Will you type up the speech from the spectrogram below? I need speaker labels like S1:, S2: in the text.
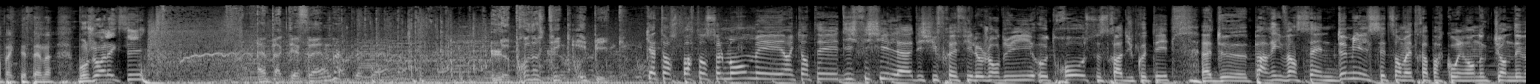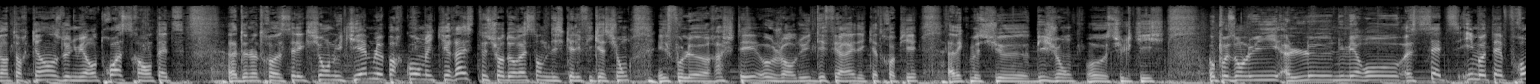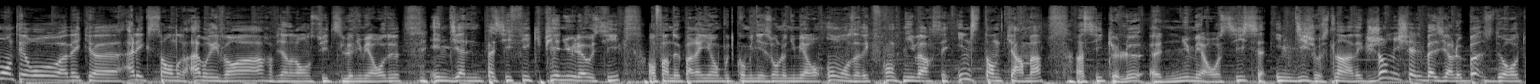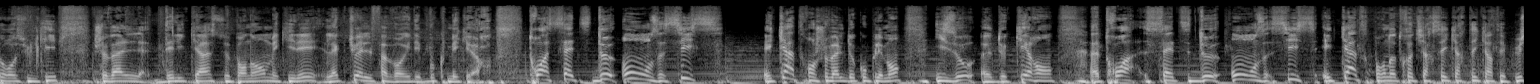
S1: Impact FM. Bonjour Alexis.
S2: Impact FM. Le pronostic épique.
S3: 14 partants seulement, mais un quintet difficile à déchiffrer fil aujourd'hui. Au trot, ce sera du côté de Paris-Vincennes. 2700 mètres à parcourir en nocturne dès 20h15. Le numéro 3 sera en tête de notre sélection. Lui qui aime le parcours, mais qui reste sur de récentes disqualifications. Il faut le racheter aujourd'hui, déféré des quatre pieds avec monsieur Bijon au sulky. Opposons-lui le numéro 7, Imhotep Fromentero avec euh, Alexandre Abrivard. Viendra ensuite le numéro 2, Indian Pacific, pieds nus là aussi. Enfin de pareil en bout de combinaison, le numéro 11 avec Franck Nivard, c'est Instant Karma. Ainsi que le euh, numéro 6, Indy Jocelyn avec Jean-Michel Bazir, le boss de Retour au Sulky. Cheval délicat cependant, mais qu'il est l'actuel favori des bookmakers. 3, 7, 2, 11, 6 et 4 en cheval de complément. ISO de Kéran. 3, 7, 2, 11, 6 et 4 pour notre tiercé écarté, quarté plus.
